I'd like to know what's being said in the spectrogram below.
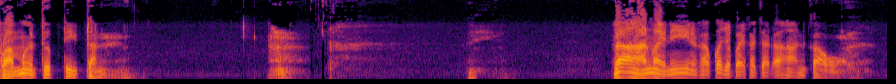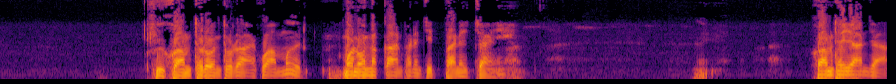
ความมืดทึบตีตัน และอาหารใหม่นี้นะครับ ก็จะไปขจัดอาหารเก่า คือความทรนทุรายความมืดมโนนการภายในจิตภายในใจ ความทยานอยาก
